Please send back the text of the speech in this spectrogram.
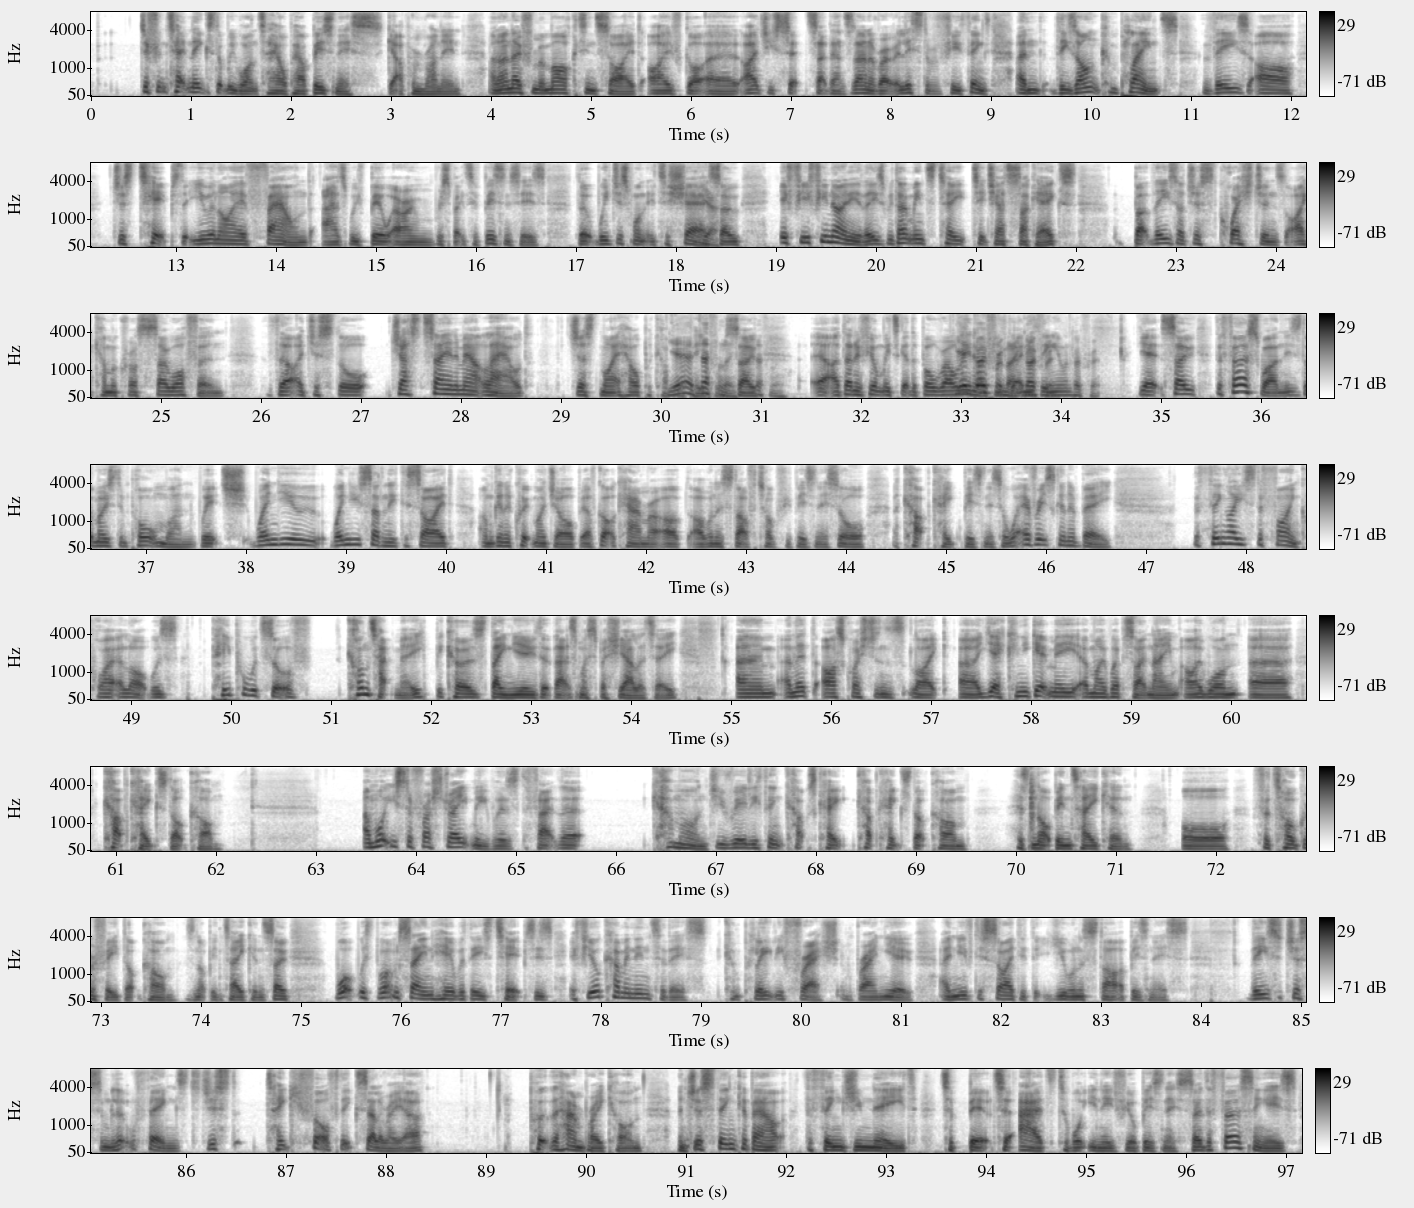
different techniques that we want to help our business get up and running. And I know from a marketing side, I've got, uh, I actually sat, sat down today and I wrote a list of a few things. And these aren't complaints. These are just tips that you and I have found as we've built our own respective businesses that we just wanted to share. Yeah. So if, if you know any of these, we don't mean to te- teach you how to suck eggs, but these are just questions that I come across so often that I just thought just saying them out loud just might help a couple Yeah, of people. definitely, so definitely. uh, I don't know if you want me to get the ball rolling. Yeah, go for it, mate. Go anything for you it. want- Go for it. yeah, so the first one is the most important one, which when you when you suddenly decide I'm going to quit my job, I've got a camera, I, I want to start a photography business or a cupcake business or whatever it's going to be. The thing I used to find quite a lot was people would sort of contact me because they knew that that's my speciality. Um, and they'd ask questions like, uh, yeah, can you get me uh, my website name? I want uh, cupcakes.com. And what used to frustrate me was the fact that, come on, do you really think cupcake, cupcakes.com has not been taken or photography.com has not been taken? So what with what I'm saying here with these tips is if you're coming into this completely fresh and brand new and you've decided that you want to start a business, these are just some little things to just take your foot off the accelerator, put the handbrake on, and just think about the things you need to to add to what you need for your business. So the first thing is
